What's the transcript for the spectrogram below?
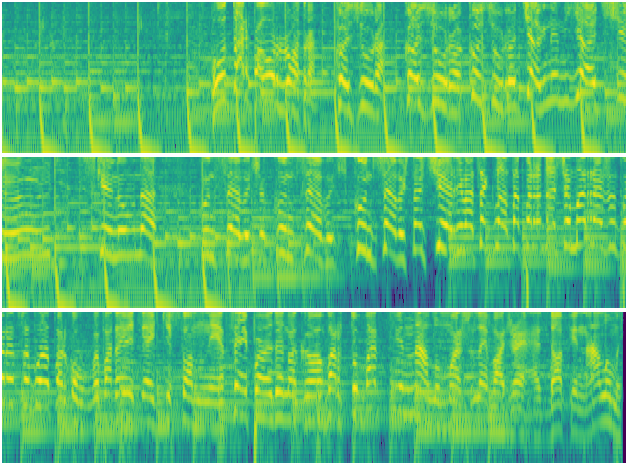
Удар по уродра! Козюра, Козюра, Козюра тягне м'яч. Скинув на Кунцевича, Кунцевич, Кунцевич на Чернєва. Це класна передача. мережен перед собою. Парков, ви подивіться, які. Цей поєдинок вартував фіналу. Можливо, адже до фіналу ми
